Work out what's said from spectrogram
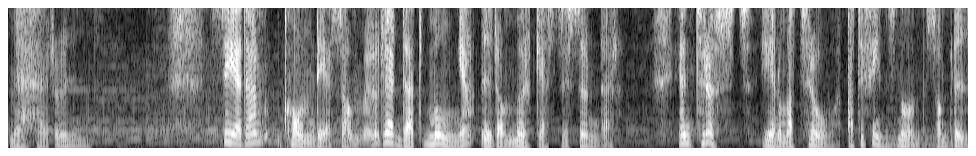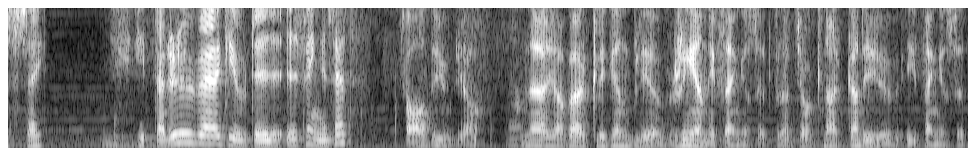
med heroin. Sedan kom det som räddat många i de mörkaste stunder. En tröst genom att tro att det finns någon som bryr sig. Hittade du eh, Gud i, i fängelset? Ja, det gjorde jag. När jag verkligen blev ren i fängelset. För att jag knarkade ju i fängelset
